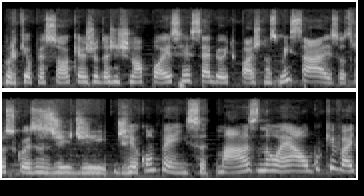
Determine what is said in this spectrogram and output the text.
Porque o pessoal que ajuda a gente no Apoia-se recebe oito páginas mensais, outras coisas de, de, de recompensa. Mas não é algo que vai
